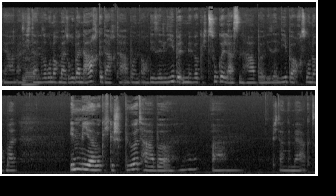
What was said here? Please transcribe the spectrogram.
Ja, und als ja. ich dann so nochmal drüber nachgedacht habe und auch diese Liebe in mir wirklich zugelassen habe, diese Liebe auch so nochmal in mir wirklich gespürt habe, ne, ähm, habe ich dann gemerkt,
